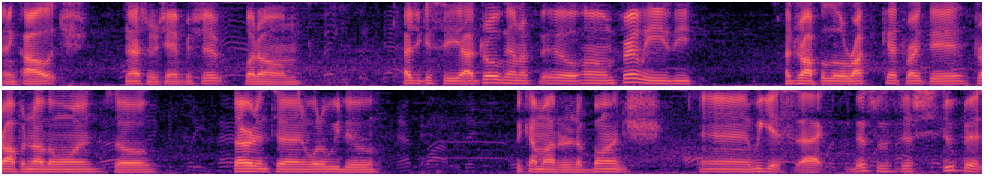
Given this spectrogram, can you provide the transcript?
in college, national championship. But um, as you can see, I drove down the field um fairly easy. I drop a little rocket catch right there, drop another one. So third and ten. What do we do? We come out of the bunch and we get sacked. This was just stupid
